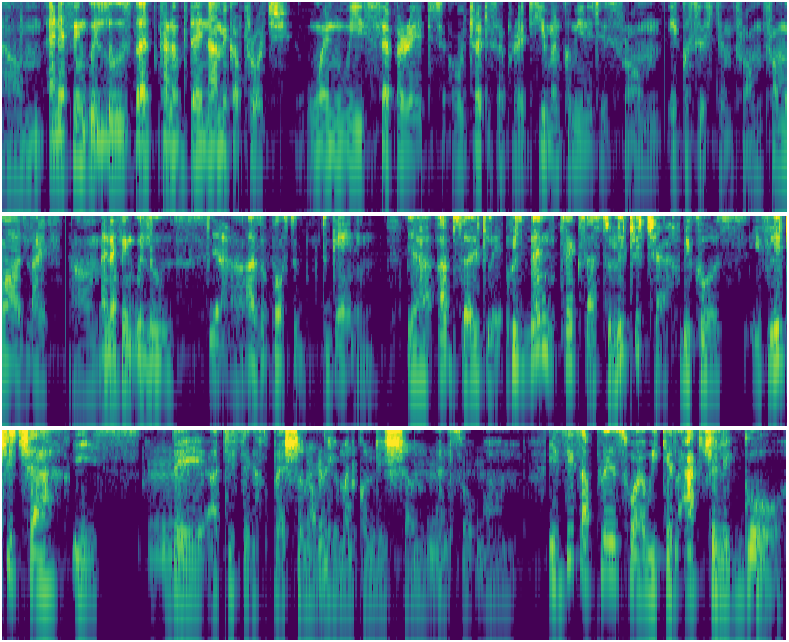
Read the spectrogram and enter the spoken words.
um, and I think we lose that kind of dynamic approach when we separate or we try to separate human communities from ecosystem, from from wildlife, um, and I think we lose Yeah. uh, as opposed to, to gaining. Yeah, absolutely. Which then takes us to literature, because if literature is the artistic expression of the human condition and so on, is this a place where we can actually go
